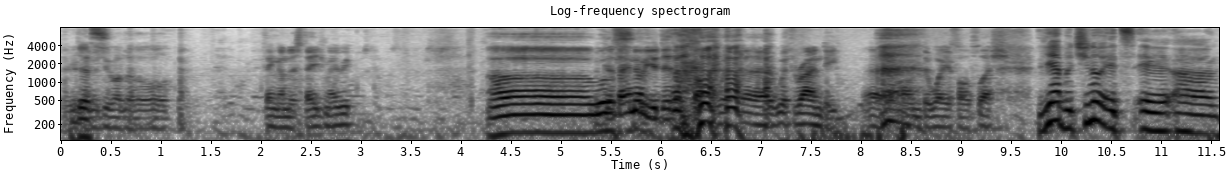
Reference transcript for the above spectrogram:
So you're Yes. gonna do a little thing on the stage, maybe. Uh, Because I know you did a song with uh, with Randy uh, on The Way of All Flesh. Yeah, but you know, it's uh, uh,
